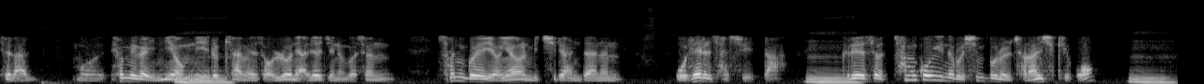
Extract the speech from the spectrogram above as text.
현- 뭐 혐의가 있니 없니 음. 이렇게 하면서 언론에 알려지는 것은 선거에 영향을 미치려 한다는 오해를 살 수 있다. 음. 그래서 참고인으로 신분을 전환시키고 음.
